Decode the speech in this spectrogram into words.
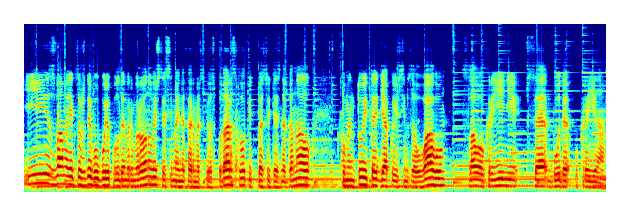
І з вами, як завжди, був Булюк Володимир Миронович, це сімейне фермерське господарство. Підписуйтесь на канал, коментуйте. Дякую всім за увагу. Слава Україні! Все буде Україна!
